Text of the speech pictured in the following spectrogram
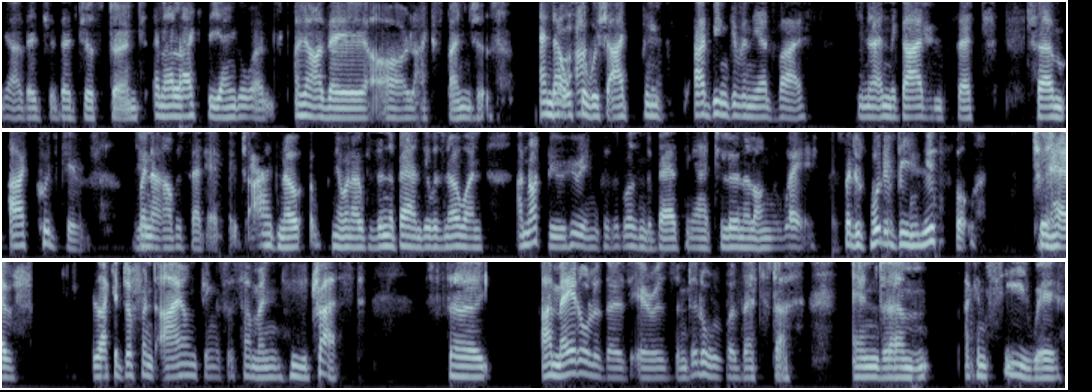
yeah, they, they just don't. And I like the younger ones. Yeah, they are like sponges. And I also I, wish I'd been, I'd been given the advice, you know, and the guidance that um, I could give yes. when I was that age. I had no, you know, when I was in the band, there was no one, I'm not boohooing because it wasn't a bad thing. I had to learn along the way, yes. but it would have been useful to yes. have like a different eye on things with someone who you trust. So I made all of those errors and did all of that stuff. And um, I can see where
